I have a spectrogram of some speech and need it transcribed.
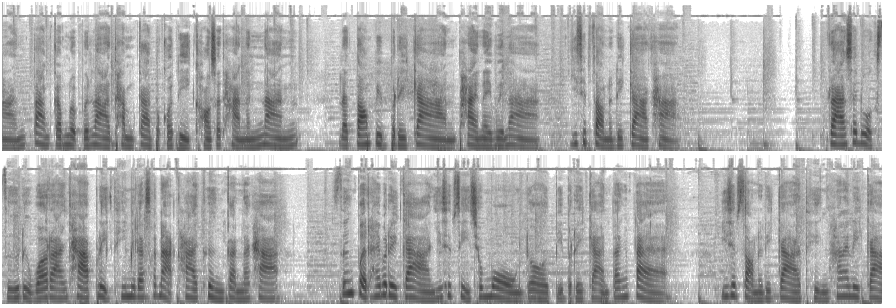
าร ตามกำหนดเวลาทำการปกติของสถานนั้นๆ และต้องปิดบริการภายในเวลา 22 นาฬิกาค่ะร้านสะดวกซื้อหรือว่าร้านค้าปลีกที่มีลักษณะคล้ายคลึงกันนะคะ ซึ่งเปิดให้บริการ 24 ชั่วโมง โดยปิดบริการตั้งแต่ 22 นาฬิกาถึง 5 นาฬิกา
